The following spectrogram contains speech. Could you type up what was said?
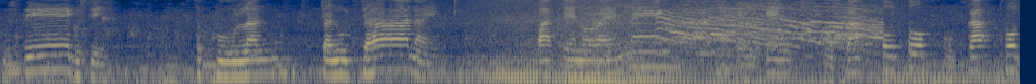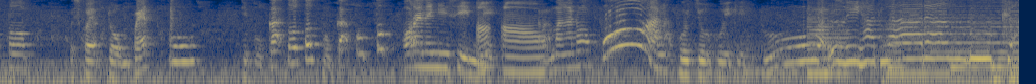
Gusti, Gusti. Sebulan jan hujan ae. Pasien ora eneng. Bengkel buka tutup, buka tutup. Wis koyo dompetku. Dibuka tutup, buka tutup. Ora eneng isine. Oh. Mangan opo anak bojoku iki? Duh. Lihatlah dan bukalah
